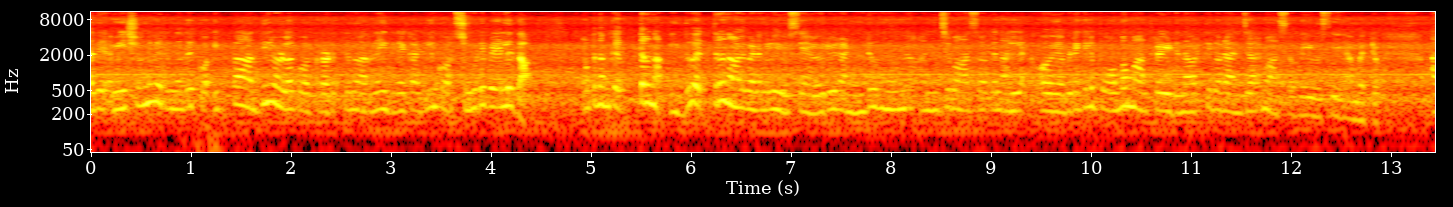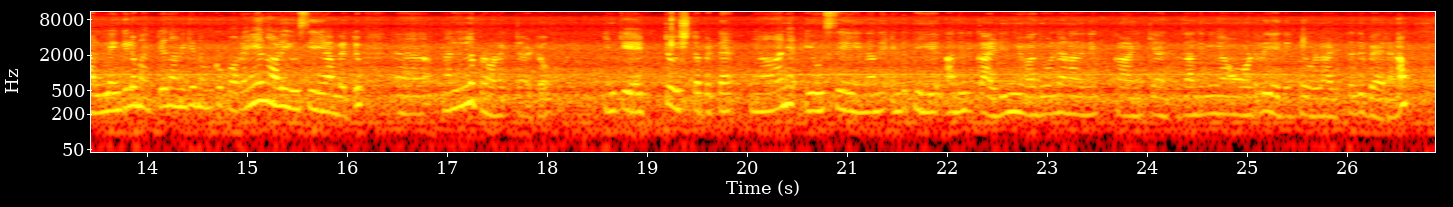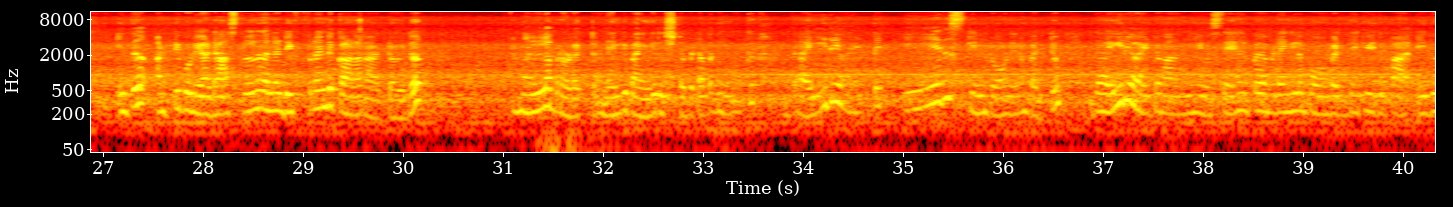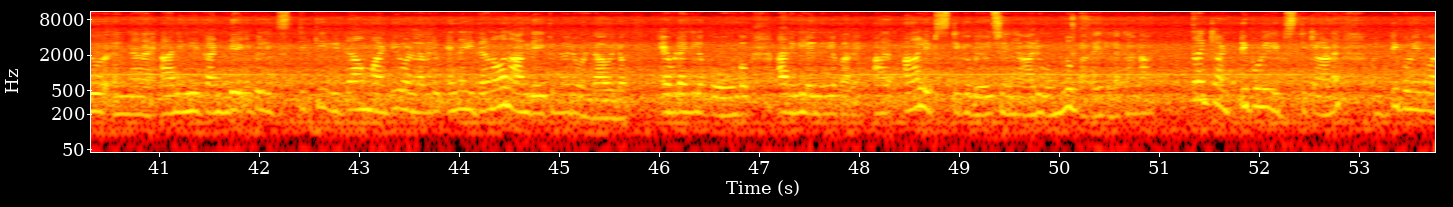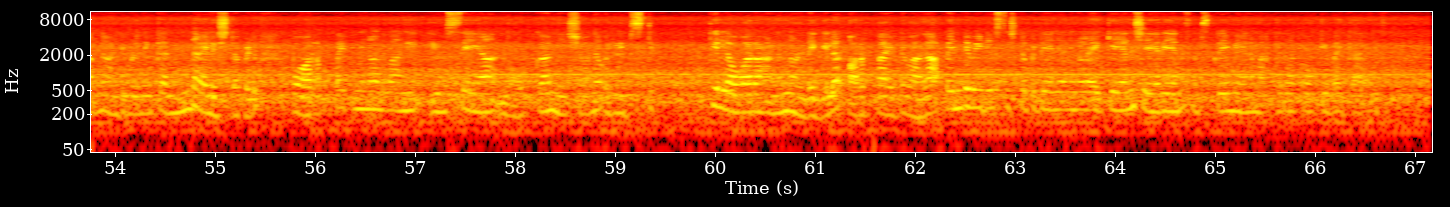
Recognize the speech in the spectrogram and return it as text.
അത് മീഷോന്ന് വരുന്നത് ഇപ്പോൾ അതിലുള്ള പ്രോഡക്റ്റ് എന്ന് പറഞ്ഞാൽ ഇതിനെക്കാട്ടിലും കുറച്ചും കൂടി വലുതാണ്. അപ്പോൾ നമുക്ക് എത്ര ഇതും എത്ര നാൾ വേണമെങ്കിലും യൂസ് ചെയ്യാം? ഒരു രണ്ട് മൂന്ന് അഞ്ച് മാസമൊക്കെ നല്ല എവിടെയെങ്കിലും പോകുമ്പോൾ മാത്രമേ ഇടുന്നവർക്ക് ഇതൊരു അഞ്ചാറ് മാസമൊക്കെ യൂസ് ചെയ്യാൻ പറ്റും. അല്ലെങ്കിൽ മറ്റേതാണെങ്കിൽ നമുക്ക് കുറേ നാൾ യൂസ് ചെയ്യാൻ പറ്റും. നല്ല പ്രോഡക്റ്റ് ആട്ടോ എനിക്ക് ഏറ്റവും ഇഷ്ടപ്പെട്ട ഞാൻ യൂസ് ചെയ്യുന്നത് എന്റെ തീ അതിന് കഴിഞ്ഞു. അതുകൊണ്ടാണ് അതിനെ കാണിക്കാത്തത്. അതിന് ഞാൻ ഓർഡർ ചെയ്തിട്ടേ ഉള്ളൂ. അടുത്തത് വരണം. ഇത് അടിപൊളിയാണ്. ഡാസ്ലറിൽ തന്നെ ഡിഫറെന്റ് കളറാട്ടോ ഇത്. നല്ല പ്രോഡക്റ്റാണ് എനിക്ക് ഭയങ്കര ഇഷ്ടപ്പെട്ടു. അപ്പോൾ നിങ്ങൾക്ക് ധൈര്യമായിട്ട് ഏത് സ്കിൻ ടോണിനും പറ്റും. ധൈര്യമായിട്ട് വാങ്ങി യൂസ് ചെയ്യാൻ ഇപ്പോൾ എവിടെയെങ്കിലും പോകുമ്പോഴത്തേക്കും ഇത് ഇത് എന്നാ ആരെങ്കിലും കണ്ട് ഇപ്പോൾ ലിപ്സ്റ്റിക്ക് ഇടാൻ മടിയുള്ളവരും എന്നെ ഇടണമെന്ന് ആഗ്രഹിക്കുന്നവരും ഉണ്ടാവുമല്ലോ എവിടെയെങ്കിലും പോകുമ്പോൾ ആരെങ്കിലും എന്തെങ്കിലും പറയും ആ- ലിപ്സ്റ്റിക്ക് ഉപയോഗിച്ച് കഴിഞ്ഞാൽ ആരും ഒന്നും പറയത്തില്ല. കാരണം അത്രയ്ക്ക് അടിപൊളി ലിപ്സ്റ്റിക്കാണ് അടിപൊളി എന്ന് പറഞ്ഞാൽ അടിപൊളി. നിങ്ങൾക്ക് എന്താ എന്തായാലും ഇഷ്ടപ്പെടും. അപ്പോൾ ഉറപ്പായിട്ട് നിങ്ങളത് വാങ്ങി യൂസ് ചെയ്യാൻ നോക്കുക. മീഷോന്ന് ഒരു ലിപ്സ്റ്റിക്ക് ലവർ ആണെന്നുണ്ടെങ്കിൽ ഉറപ്പായിട്ട് വാങ്ങുക അപ്പോൾ എന്റെ വീഡിയോസ് ഇഷ്ടപ്പെട്ട് കഴിഞ്ഞാൽ നിങ്ങൾ ലൈക്ക് ചെയ്യാനും ഷെയർ ചെയ്യാനും സബ്സ്ക്രൈബ് ചെയ്യാനും മറക്കരുത്. അപ്പോൾ ഓക്കെ ബൈ കാര്യം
